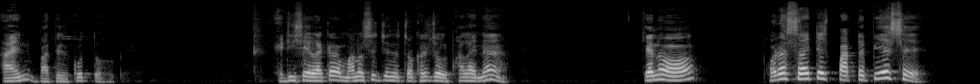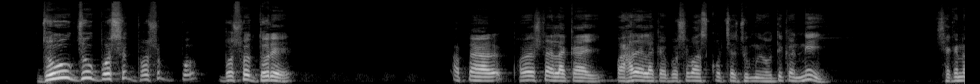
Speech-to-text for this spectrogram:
আইন বাতিল করতে হবে। এটি সে এলাকার মানুষের জন্য চোখের জল ফালায় না। কেন? ফরেস্ট সাইটে পাট্টা পেয়েছে। যুগ যুগ বছর বছর- বছর ধরে আপনার ফরেস্ট এলাকায়, পাহাড় এলাকায় বসবাস করছে জমির অধিকার নেই, সেখানে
